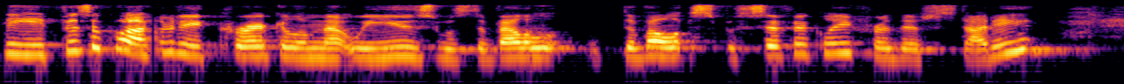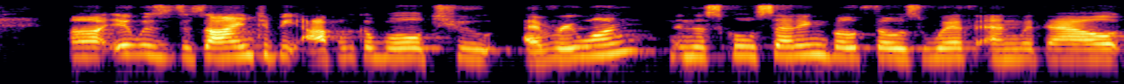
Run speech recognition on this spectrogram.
The physical activity curriculum that we used was develop, developed specifically for this study. Uh, it was designed to be applicable to everyone in the school setting, both those with and without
